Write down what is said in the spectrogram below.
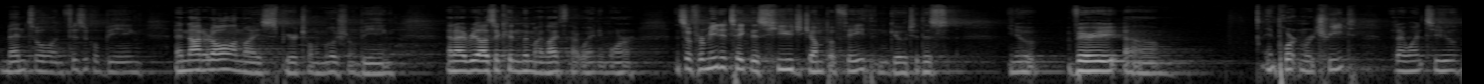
mental and physical being and not at all on my spiritual and emotional being. And I realized I couldn't live my life that way anymore. And so for me to take this huge jump of faith and go to this, you know, very um, important retreat that I went to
